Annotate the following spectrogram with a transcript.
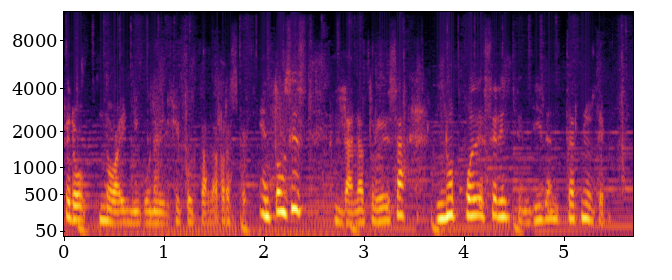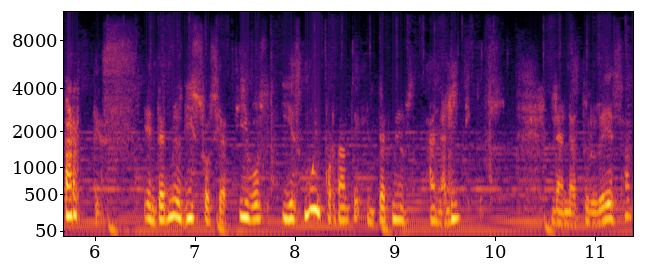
pero no hay ninguna dificultad al respecto. Entonces, la naturaleza no puede ser entendida en términos de partes, en términos disociativos, y es muy importante en términos analíticos. La naturaleza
